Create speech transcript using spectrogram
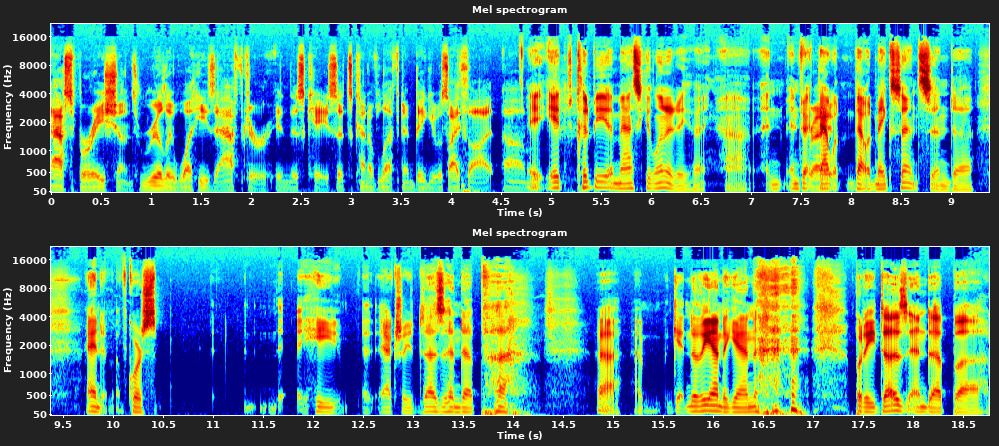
aspirations, really what he's after in this case. It's kind of left ambiguous, I thought. Um, It, it could be a masculinity thing, uh, and in fact, Right. that would that would make sense. And uh, and of course, he actually does end up. Uh, uh, getting to the end again, but he does end up uh,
